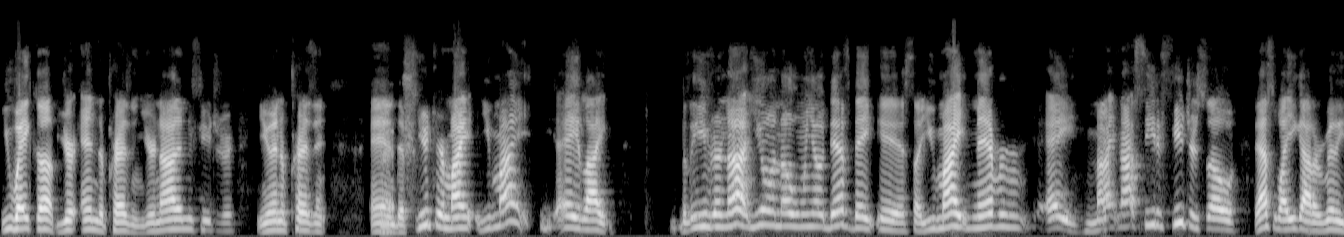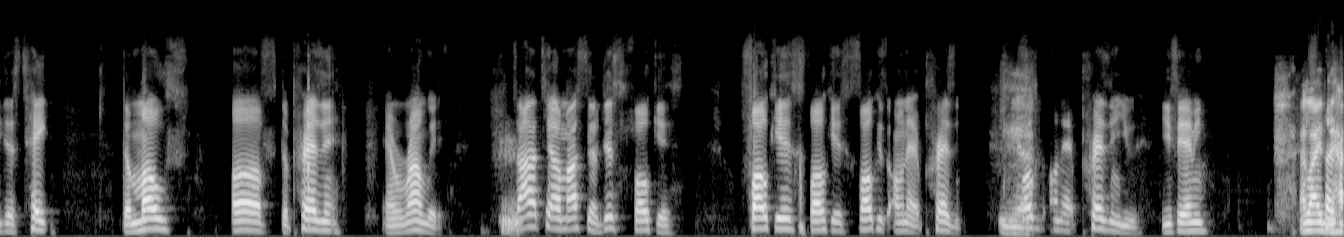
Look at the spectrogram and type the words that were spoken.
you wake up, you're in the present. You're not in the future. You're in the present, and the future might you might hey like believe it or not, you don't know when your death date is, so you might never hey might not see the future. So that's why you gotta really just take the most of the present and run with it. So hmm. I tell myself just focus, focus, focus, focus on that present. Yeah. Focus on that present you. You feel me? I like to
